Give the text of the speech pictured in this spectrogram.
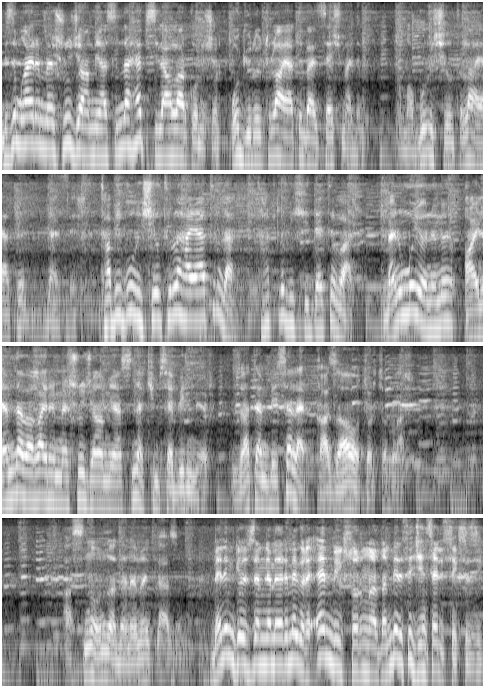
Bizim gayrimeşru camiasında hep silahlar konuşur. O gürültülü hayatı ben seçmedim. Ama bu ışıltılı hayatı ben seçtim. Tabi bu ışıltılı hayatın da tatlı bir şiddeti var. Benim bu yönümü ailemde ve gayrimeşru camiasında kimse bilmiyor. Zaten bilseler kazağa oturturlar. Aslında onu da denemek lazım. Benim gözlemlemelerime göre en büyük sorunlardan birisi cinsel isteksizlik.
